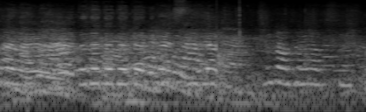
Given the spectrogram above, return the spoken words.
来来来，对对对对对，你看知道他要吃饭。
